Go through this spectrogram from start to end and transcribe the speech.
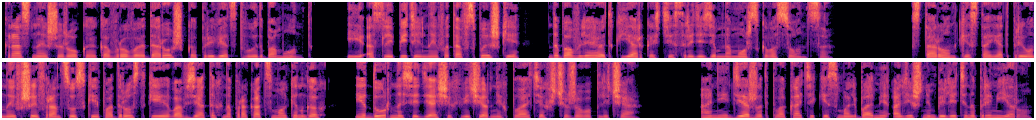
красная широкая ковровая дорожка приветствует Бамонт, и ослепительные фотовспышки добавляют к яркости средиземноморского солнца. В сторонке стоят приунывшие французские подростки во взятых на прокат смокингах и дурно сидящих в вечерних платьях с чужого плеча. Они держат плакатики с мольбами о лишнем билете на премьеру,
